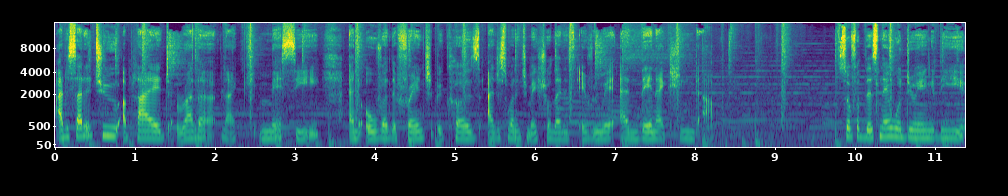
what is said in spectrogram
I decided to apply it rather like messy and over the fringe because I just wanted to make sure that it's everywhere and then I cleaned up. So for this nail we're doing the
